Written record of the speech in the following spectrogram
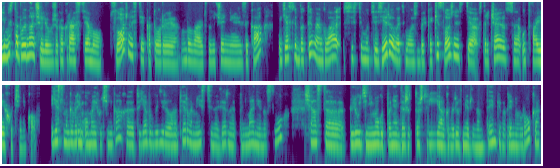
И мы с тобой начали уже как раз тему сложностей, которые бывают в изучении языка. Если бы ты могла систематизировать, может быть, какие сложности встречаются у твоих учеников? Если мы говорим о моих учениках, э, то я бы выделила на первом месте, наверное, понимание на слух. Часто люди не могут понять даже то, что я говорю в медленном темпе во время урока,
